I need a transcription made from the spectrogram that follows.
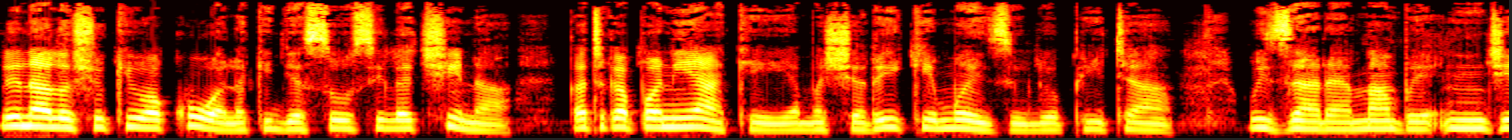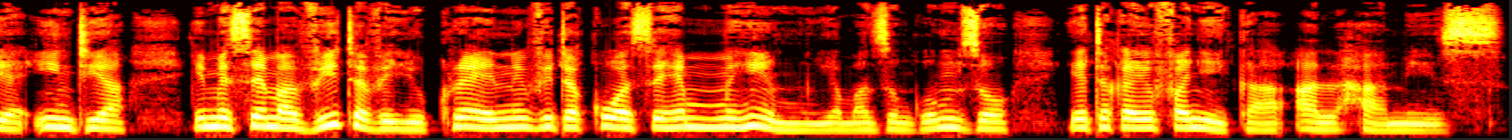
linaloshukiwa kuwa la kijasusi la China katika pwani yake ya mashariki mwezi uliopita. Wizara ya mambo ya nje ya India imesema vita vya Ukraine vitakuwa sehemu muhimu ya mazungumzo yatakayofanyika Alhamis.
